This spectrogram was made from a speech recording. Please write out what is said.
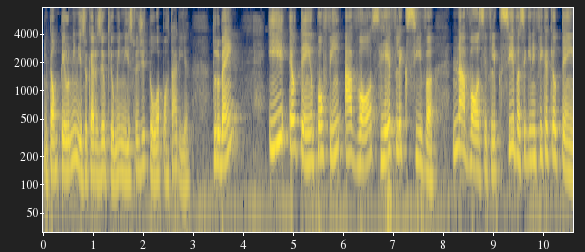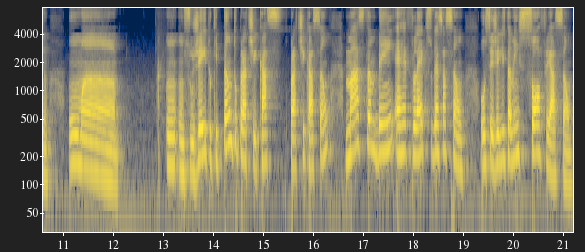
Então, pelo ministro, eu quero dizer o que? O ministro editou a portaria. Tudo bem? E eu tenho, por fim, a voz reflexiva. Na voz reflexiva significa que eu tenho uma, um, um sujeito que tanto pratica, pratica ação, mas também é reflexo dessa ação. Ou seja, ele também sofre a ação.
